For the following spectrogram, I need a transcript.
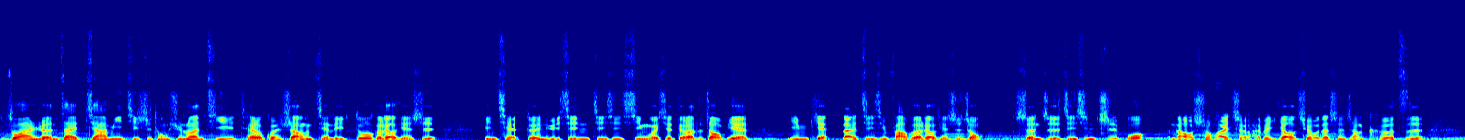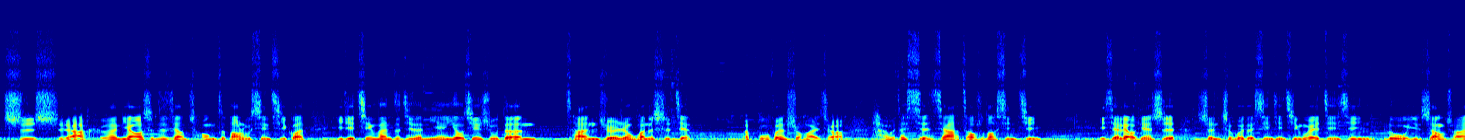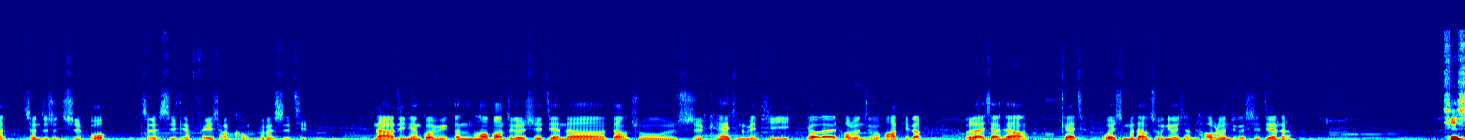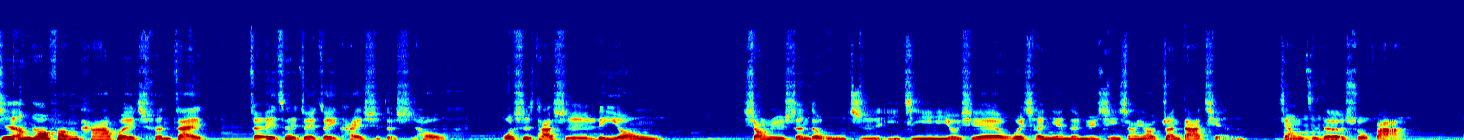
作案人在加密即时通讯软体 Telegram 上建立多个聊天室，并且对女性进行性威胁得来的照片、影片来进行发布在聊天室中，甚至进行直播。然后受害者还被要求在身上刻字、吃屎啊、喝尿，甚至将虫子放入性器官，以及侵犯自己的年幼亲属等惨绝人寰的事件。而部分受害者还会在线下遭受到性侵。一些聊天室甚至会对性侵行为进行录影上传，甚至是直播，真是一件非常恐怖的事情。那今天关于 N 号房这个事件呢，当初是 Kate 那边提议要来讨论这个话题的。我来想想，Kate 为什么当初你会想讨论这个事件呢？其实 N 号房它会存在最最最最开始的时候，我是它是利用。小女生的无知，以及有些未成年的女性想要赚大钱这样子的说法，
